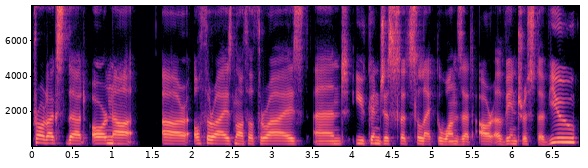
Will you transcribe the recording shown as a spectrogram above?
products that are not are authorized, not authorized, and you can just select the ones that are of interest of you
